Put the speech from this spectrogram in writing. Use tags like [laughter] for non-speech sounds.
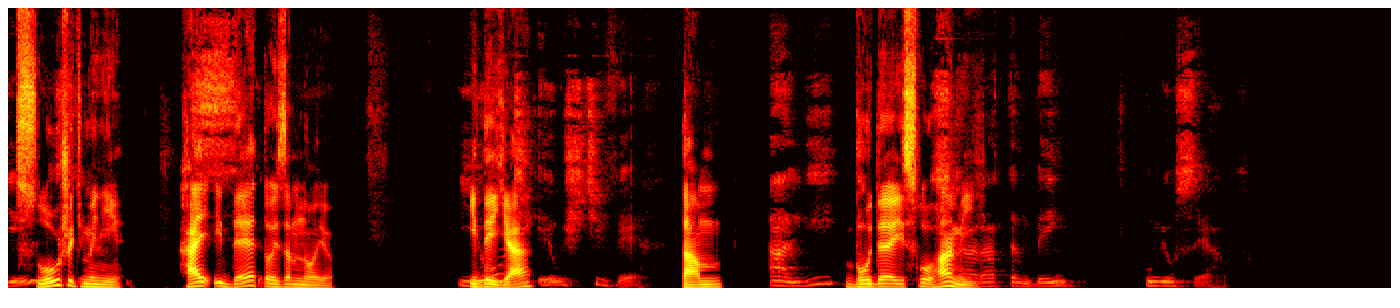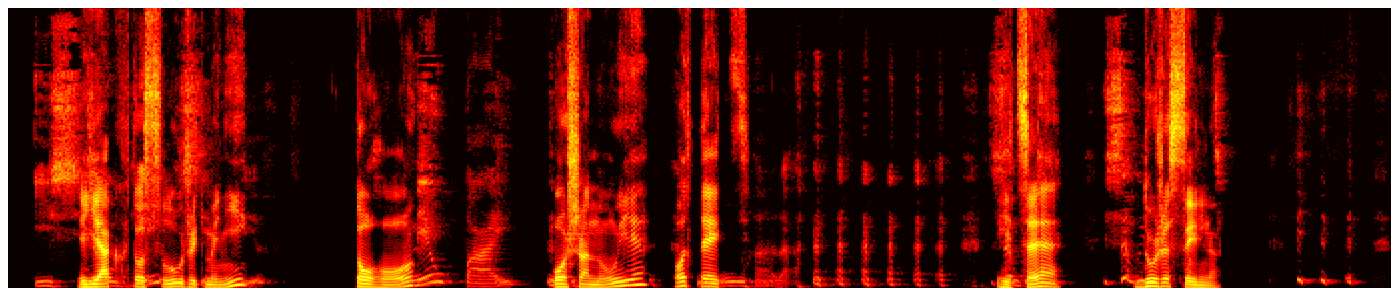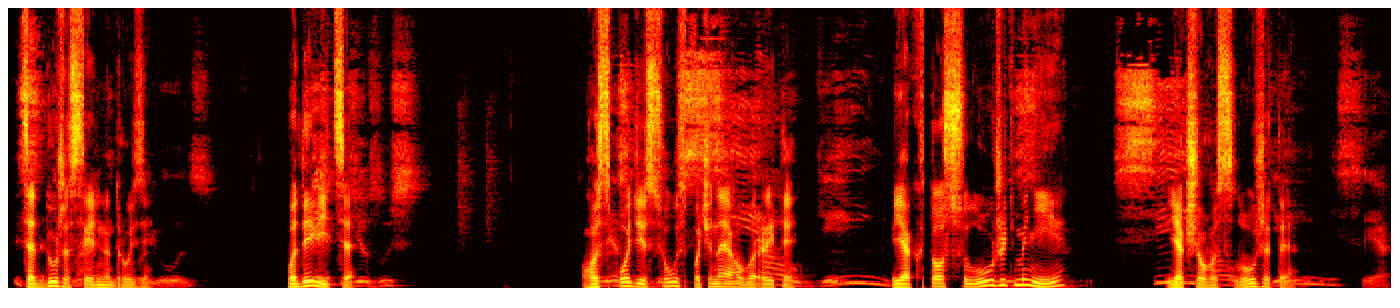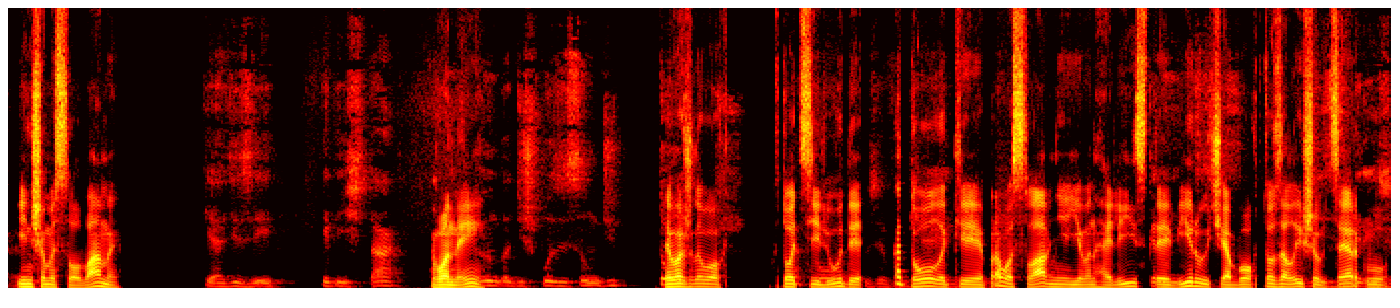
служить мені, хай іде той за мною, І де я, там буде і слуга мій. Як хто служить мені, Того пошанує пошанує [laughs] Отець. І це дуже сильно. Це дуже сильно, друзі. Подивіться, Господь Ісус починає говорити: як хто служить мені, якщо ви служите, іншими словами, вони неважливо, хто ці люди, католики, православні, євангелісти, віруючі або хто залишив церкву,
